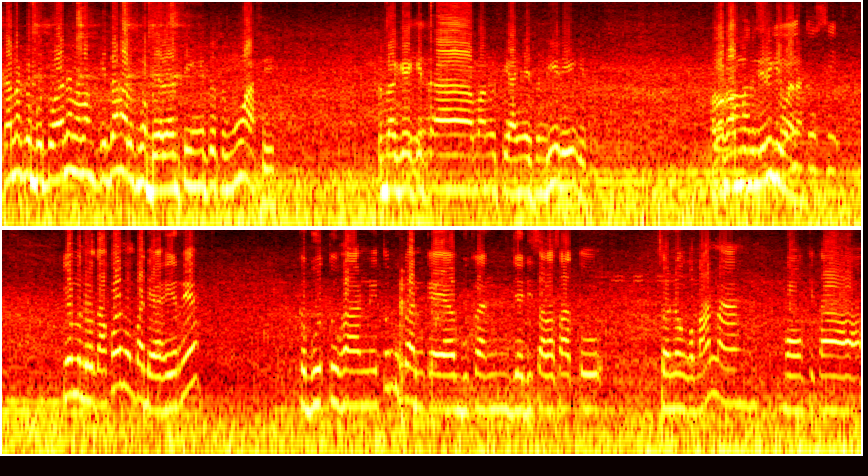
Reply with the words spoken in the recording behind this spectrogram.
karena kebutuhannya memang kita harus ngebalancing itu semua sih. Sebagai Iya. kita manusianya sendiri gitu. Kalau Ya, kamu sendiri gimana? gitu sih. ya menurut aku emang pada akhirnya kebutuhan itu bukan kayak bukan jadi salah satu condong ke mana mau kita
